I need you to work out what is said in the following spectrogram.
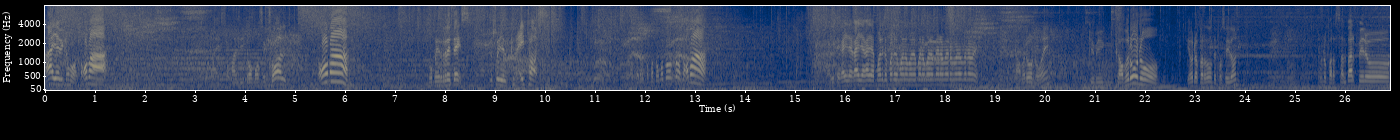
Ah, ya vi cómo. ¡Toma! Maldito homosexual. ¡Toma! No me retes. Yo soy el Kratos. Toma, toma, toma, toma, toma. Cállate, cállate, cállate, cállate. Muerte, muerte, muerte, muerte, muerte, muerte, muerte, muerte. Cabrono, ¿eh? Que me encabrono. Y ahora, perdón, de Poseidón. Uno para salvar, pero...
